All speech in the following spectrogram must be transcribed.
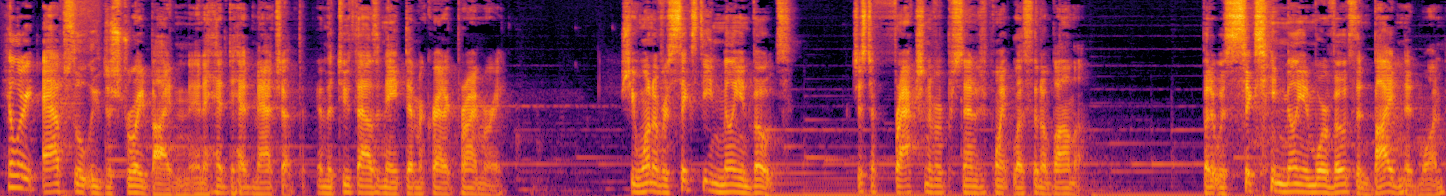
Hillary absolutely destroyed Biden in a head to head matchup in the 2008 Democratic primary. She won over 16 million votes just a fraction of a percentage point less than Obama. But it was 16 million more votes than Biden had won.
